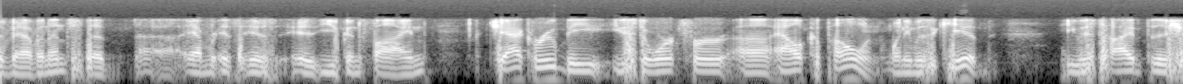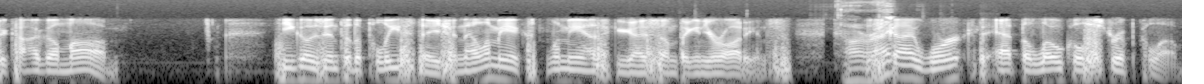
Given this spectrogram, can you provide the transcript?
of evidence that uh, is, is, is you can find. Jack Ruby used to work for uh, Al Capone when he was a kid. He was tied to the Chicago mob he goes into the police station. Now let me let me ask you guys something in your audience. All right. This guy worked at the local strip club.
